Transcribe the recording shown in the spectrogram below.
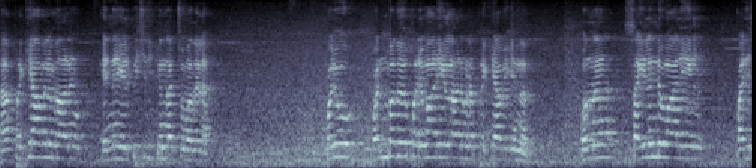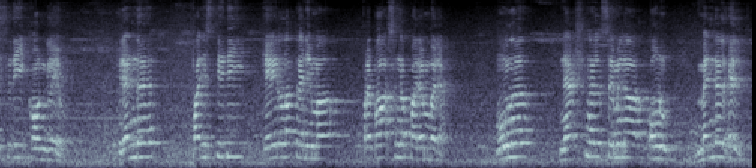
പ്രഖ്യാപനമാണ് എന്നെ ഏൽപ്പിച്ചിരിക്കുന്ന ചുമതല. ഒരു ഒൻപത് പരിപാടികളാണ് ഇവിടെ പ്രഖ്യാപിക്കുന്നത്. ഒന്ന് സൈലന്റ് വാലിയിൽ പരിസ്ഥിതി കോൺക്ലേവ്. രണ്ട് പരിസ്ഥിതി കേരള തനിമ പ്രഭാഷണ പരമ്പര. മൂന്ന് national seminar on mental health.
